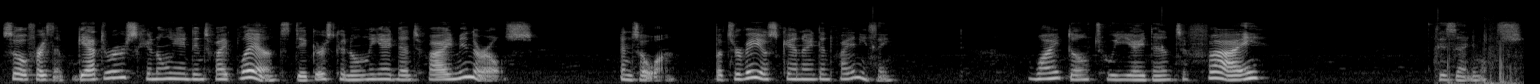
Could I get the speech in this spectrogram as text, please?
So, for example, gatherers can only identify plants, diggers can only identify minerals, and so on. But surveyors can't identify anything. Why don't we identify these animals?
